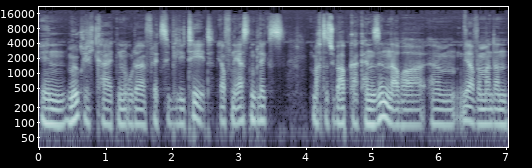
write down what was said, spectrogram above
in Möglichkeiten oder Flexibilität. Auf den ersten Blick macht das überhaupt gar keinen Sinn, aber ähm, ja, wenn man dann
